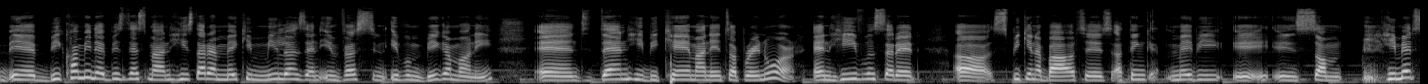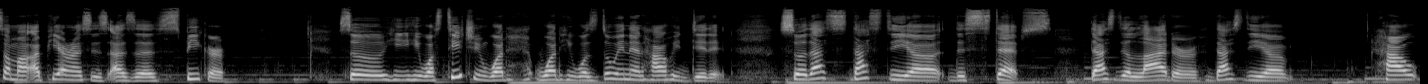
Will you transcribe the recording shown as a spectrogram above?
uh, becoming a businessman, he started making millions and investing even bigger money. And then he became an entrepreneur. And he even started uh, speaking about it. I think maybe in some, he made some appearances as a speaker. So he, he was teaching what what he was doing and how he did it. So that's that's the uh, the steps. That's the ladder. That's the uh, how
